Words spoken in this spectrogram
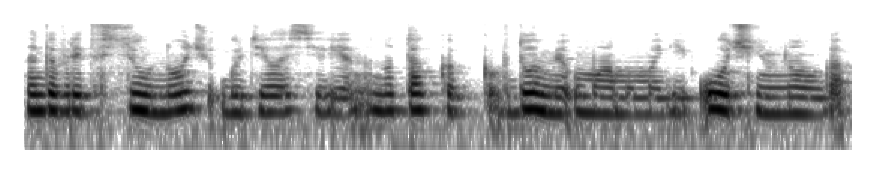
она говорит, всю ночь гудела сирена. Но так как в доме у мамы моей очень много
